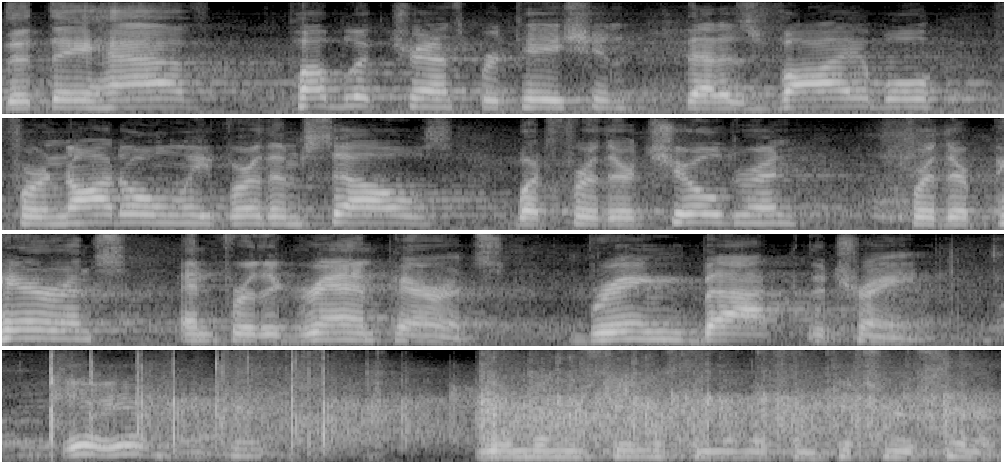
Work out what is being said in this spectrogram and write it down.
that they have public transportation that is viable for not only for themselves, but for their children, for their parents, and for their grandparents. Bring back the train. Further member statements, the member from Kitchener Centre.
